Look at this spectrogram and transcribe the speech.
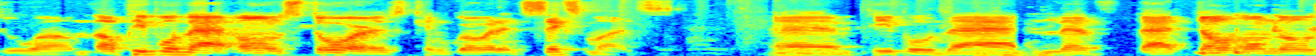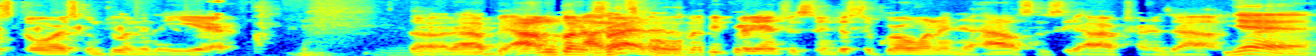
to. Um, oh, people that own stores can grow it in six months, Mhm. and people that live that don't own those stores can do it in a year. So that'll be. I'm going to Oh, try that. cool. It'll be pretty interesting just to grow one in your house and see how it turns out. Yeah,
